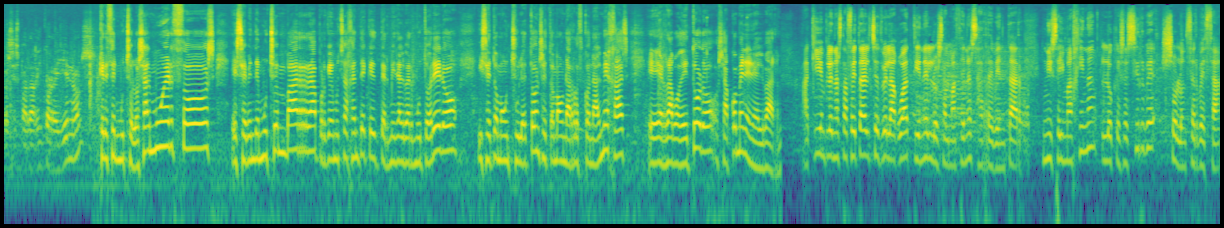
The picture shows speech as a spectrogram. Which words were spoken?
Los esparraguicos rellenos. Crecen mucho los almuerzos, eh, se vende mucho en barra porque hay mucha gente que termina el vermú torero y se toma un chuletón, se toma un arroz con almejas, eh, rabo de toro, o sea, comen en el bar. Aquí en plena estafeta el Chez Belagua tiene los almacenes a reventar. Ni se imaginan lo que se sirve solo en cerveza.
